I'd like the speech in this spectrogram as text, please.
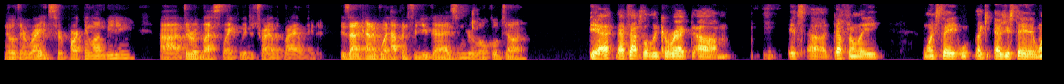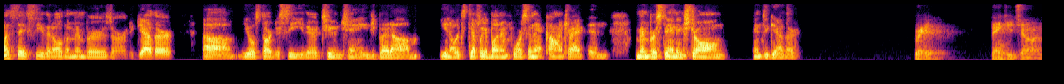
know their rights or parking lot meeting, uh, they're less likely to try to violate it is that kind of what happened for you guys in your local, John? Yeah, that's absolutely correct. Um, it's uh, definitely once they, like as you stated, once they see that all the members are together, um, you'll start to see their tune change. But um, you know, it's definitely about enforcing that contract and members standing strong and together. Great, thank you, John.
